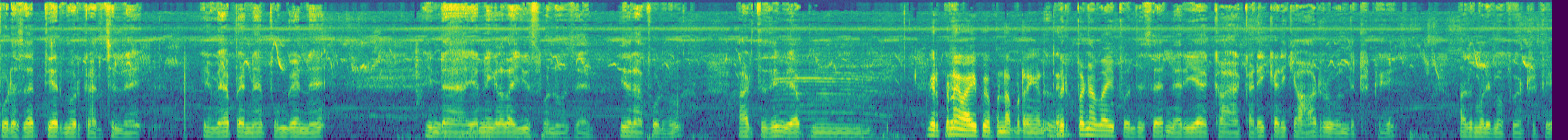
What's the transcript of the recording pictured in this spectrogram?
கூட சார் தேர்மோர் கரைச்சல் வேப்ப எண்ணெய் புங்க எண்ணெய் இந்த எண்ணெய்களெல்லாம் யூஸ் பண்ணுவோம் சார். இதெல்லாம் போடுவோம். அடுத்தது வேப் விற்பனை வாய்ப்பு எப்படின்னா பண்ணுறீங்க அடுத்து விற்பனை வாய்ப்பு வந்து சார் நிறைய க கடை கடைக்கு ஆர்டர் வந்துட்டுருக்கு. அது மூலிமா போயிட்டுருக்கு.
